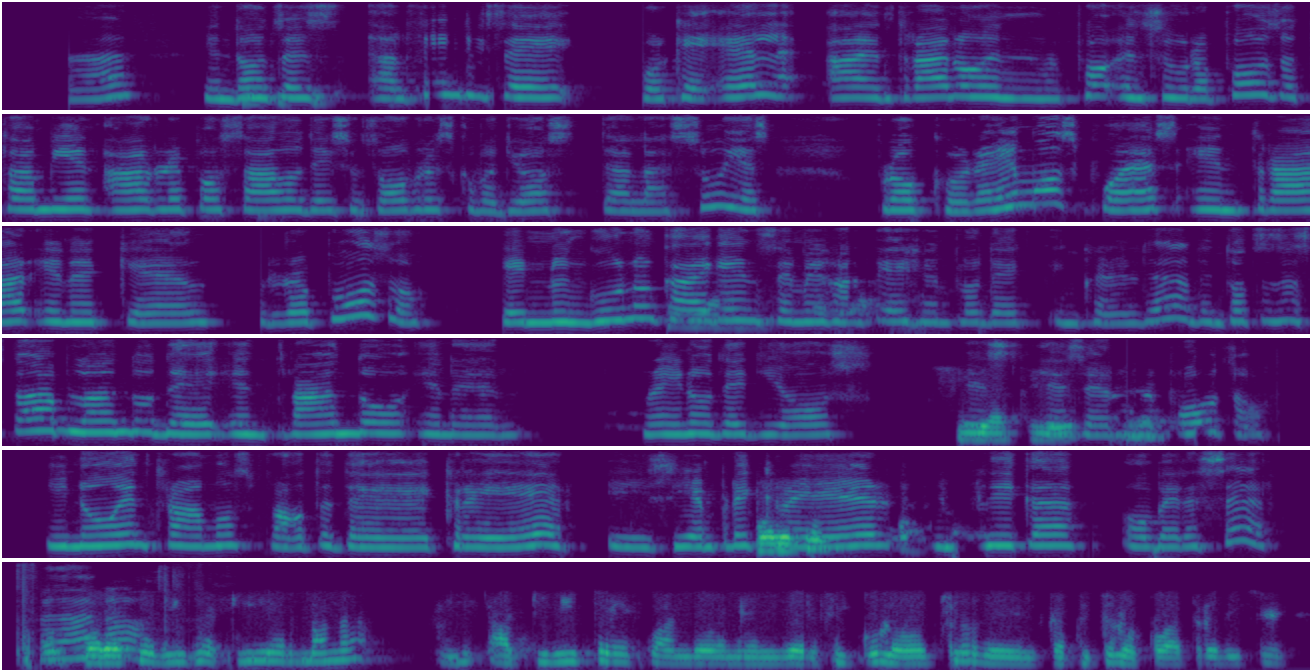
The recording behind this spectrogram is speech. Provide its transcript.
Entonces, al fin dice, porque Él ha entrado en, en, su reposo, también ha reposado de sus obras como Dios de las suyas. Procuremos pues entrar en aquel reposo que ninguno caiga en semejante ejemplo de incredulidad. Entonces está hablando de entrando en el reino de Dios, Sí, es, es el reposo. Y no entramos falta de creer. Y siempre Por eso- creer implica obedecer, Por, ¿verdad? por eso dice aquí, hermana, aquí dice cuando en el versículo 8 del capítulo 4 dice,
